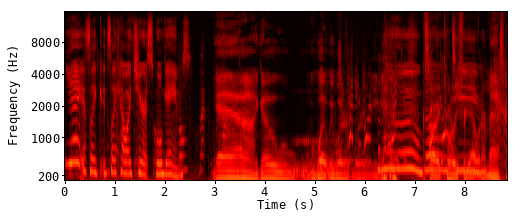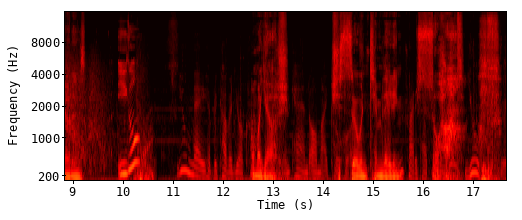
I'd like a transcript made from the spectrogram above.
Yeah, It's like it's like how I cheer at school games. Don't Yeah, go. What? Wait, what are, what are we again? Woo! Sorry, I totally forgot what our mascot is. Eagle. You may have recovered your Oh my gosh. and canned all my She's so intimidating. you try to catch So hot. You'll be screwed.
